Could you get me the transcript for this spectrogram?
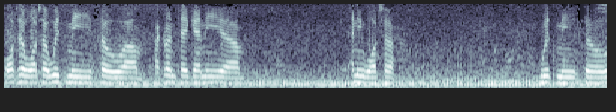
water water with me, so um, I couldn't take any um, any water with me. So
